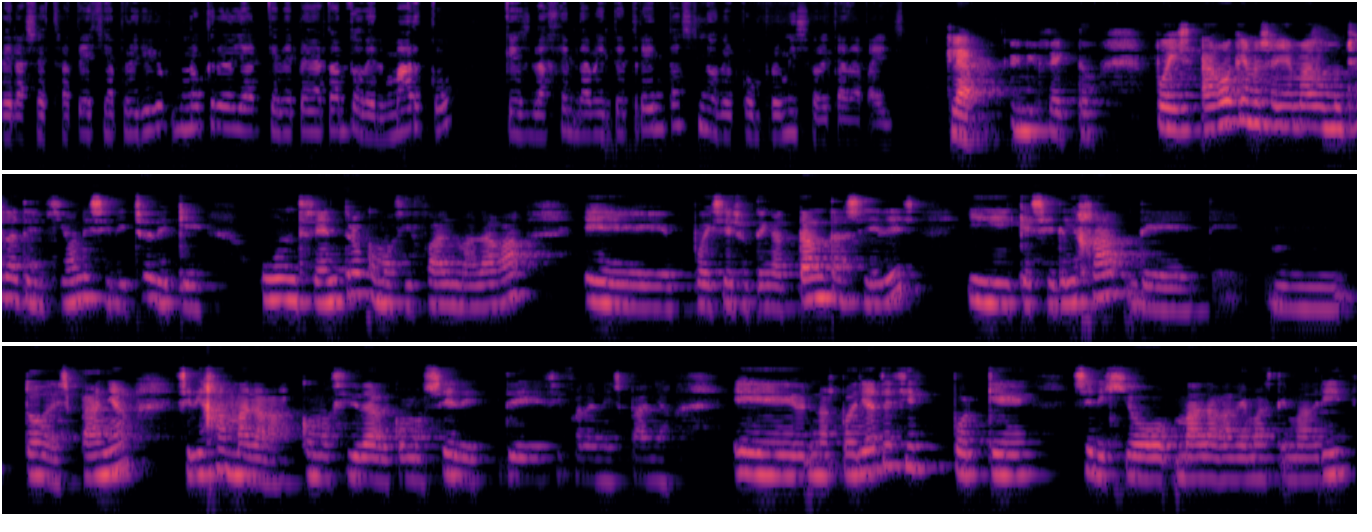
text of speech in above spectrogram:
de, las estrategias, pero yo no creo ya que dependa tanto del marco, que es la Agenda 2030, sino del compromiso de cada país. Claro. En efecto. Pues algo que nos ha llamado mucho la atención es el hecho de que un centro como CIFAL Málaga, eh, pues eso, tenga tantas sedes y que se elija de, mm, toda España, se elija Málaga como ciudad, como sede de CIFAL en España. Eh, ¿Nos podrías decir por qué se eligió Málaga además de Madrid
